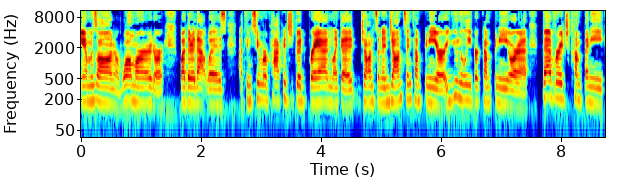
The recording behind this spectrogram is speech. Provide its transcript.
Amazon or Walmart, or whether that was a consumer packaged good brand like a Johnson and Johnson company or a Unilever company or a beverage company,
